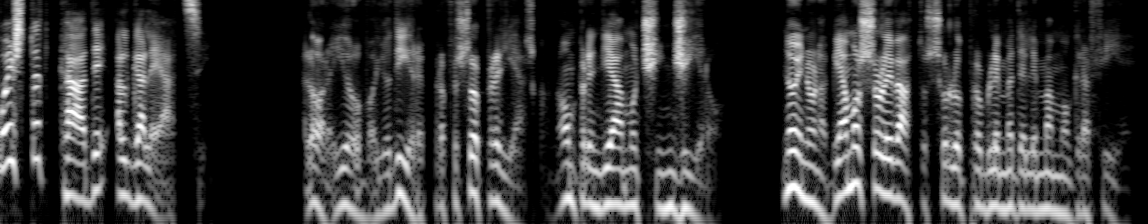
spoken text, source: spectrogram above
Questo accade al Galeazzi. Allora io lo voglio dire, professor Pregliasco, non prendiamoci in giro. Noi non abbiamo sollevato solo il problema delle mammografie.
